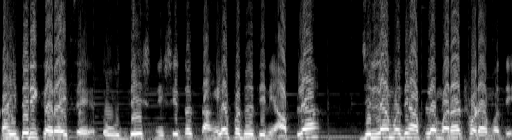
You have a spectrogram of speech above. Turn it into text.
काहीतरी करायचंय. तो उद्देश निश्चितच चांगल्या पद्धतीने आपल्या जिल्ह्यामध्ये आपल्या मराठवाड्यामध्ये.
